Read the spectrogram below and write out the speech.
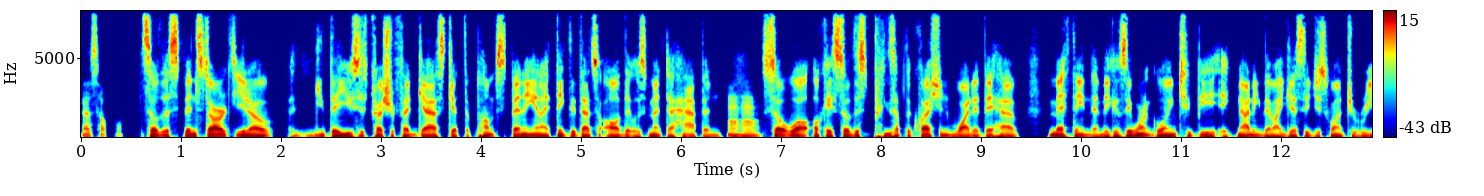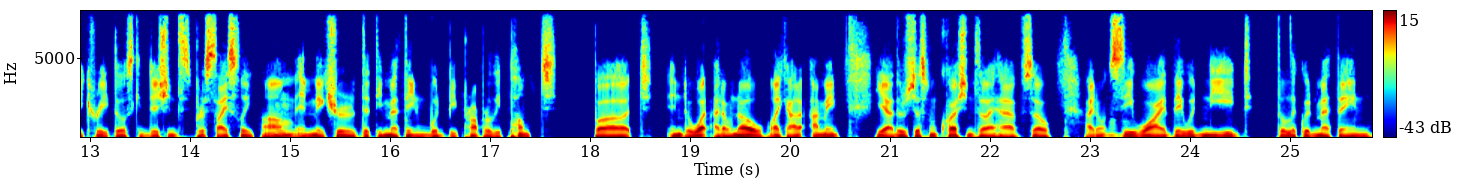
that's helpful. So the spin start, you know, they use this pressure fed gas, get the pump spinning, and I think that that's all that was meant to happen. Mm-hmm. So, well, okay, so this brings up the question, why did they have methane then? Because they weren't going to be igniting them. I guess they just wanted to recreate those conditions precisely, um, Mm. and make sure that the methane would be properly pumped. But into what? I don't know. Like, I, I mean, yeah, there's just some questions that I have. So I don't Mhm. see why they would need the liquid methane,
